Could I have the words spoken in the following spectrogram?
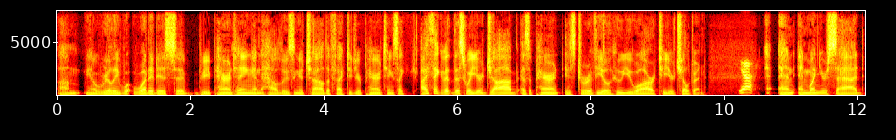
Um, you know, really wh- what it is to be parenting and how losing a child affected your parenting. It's like, I think of it this way your job as a parent is to reveal who you are to your children. Yes. And, and when you're sad,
